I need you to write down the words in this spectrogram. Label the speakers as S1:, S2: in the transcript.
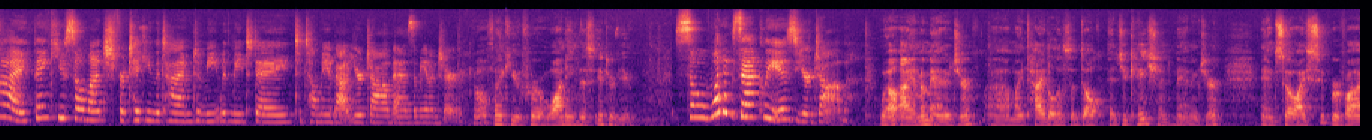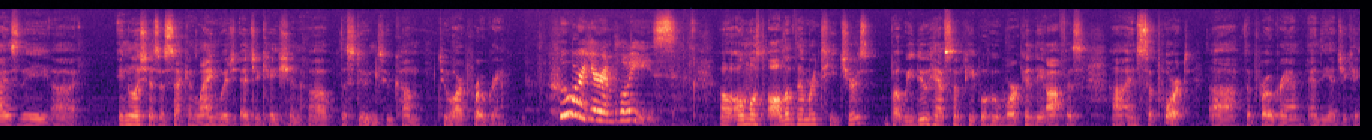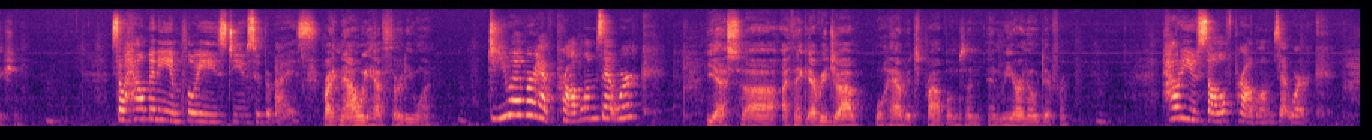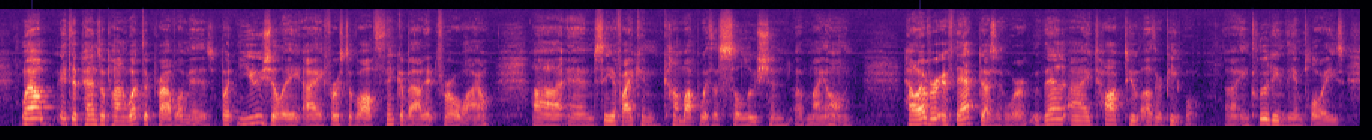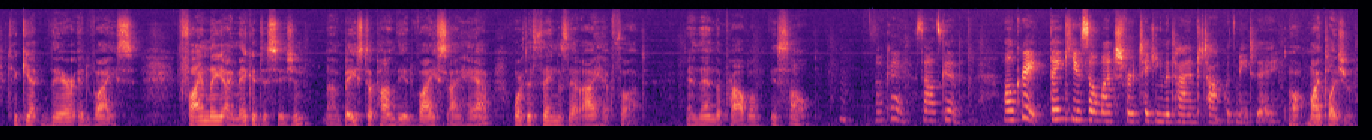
S1: Hi, thank you so much for taking the time to meet with me today to tell me about your job as a manager.
S2: Well, thank you for wanting this interview.
S1: So, what exactly is your job?
S2: Well, I am a manager. Uh, my title is Adult Education Manager, and so I supervise the uh, English as a second language education of the students who come to our program.
S1: Who are your employees?
S2: Uh, almost all of them are teachers, but we do have some people who work in the office uh, and support uh, the program and the education.
S1: So, how many employees do you supervise?
S2: Right now we have 31.
S1: Do you ever have problems at work?
S2: Yes, uh, I think every job will have its problems, and, and we are no different.
S1: How do you solve problems at work?
S2: Well, it depends upon what the problem is, but usually I first of all think about it for a while uh, and see if I can come up with a solution of my own. However, if that doesn't work, then I talk to other people, uh, including the employees, to get their advice. Finally, I make a decision uh, based upon the advice I have or the things that I have thought, and then the problem is solved.
S1: Okay, sounds good. Well, great. Thank you so much for taking the time to talk with me today.
S2: Oh, my pleasure.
